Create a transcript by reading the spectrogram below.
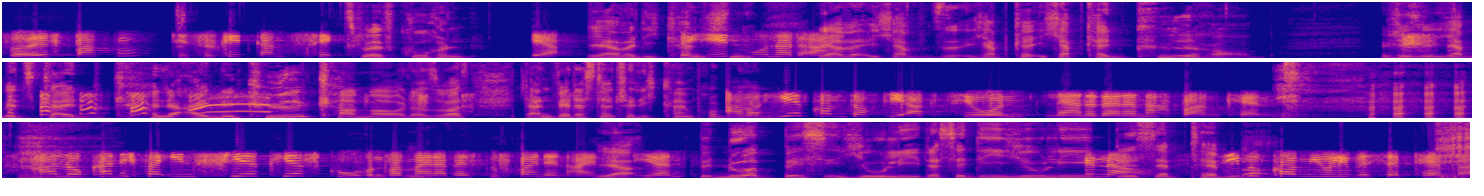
zwölf backen? Das geht ganz fix. Zwölf Kuchen. Ja. Ja, aber die kann Für jeden ich nicht. Monat ein. Ja, aber ich habe ich hab, ich hab keinen Kühlraum. Verstehst du? Ich habe jetzt kein, keine eigene Kühlkammer oder sowas. Dann wäre das natürlich kein Problem. Aber hier kommt die Aktion, lerne deine Nachbarn kennen. Hallo, kann ich bei Ihnen vier Kirschkuchen von meiner besten Freundin einfrieren? Ja, nur bis Juli. Das sind die Juli genau. bis September. Sie bekommen Juli bis September.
